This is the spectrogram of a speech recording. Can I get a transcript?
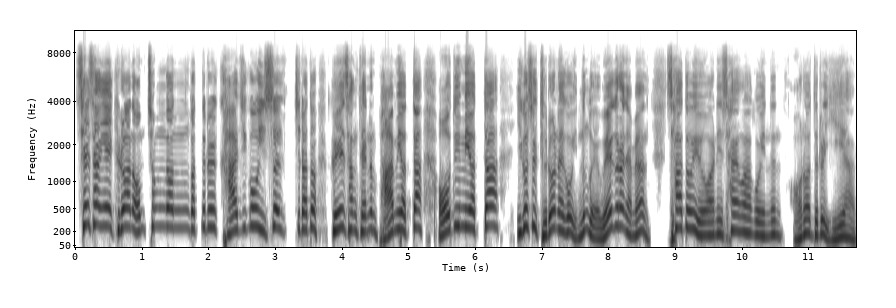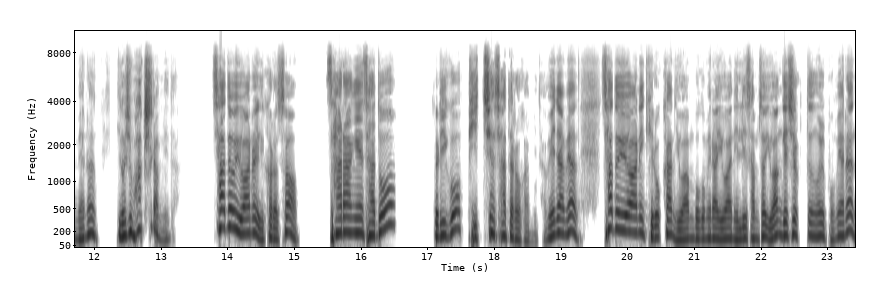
세상에 그러한 엄청난 것들을 가지고 있을지라도 그의 상태는 밤이었다, 어둠이었다, 이것을 드러내고 있는 거예요. 왜 그러냐면 사도 요한이 사용하고 있는 언어들을 이해하면은 이것이 확실합니다. 사도 요한을 일컬어서 사랑의 사도 그리고 빛의 사도라고 합니다. 왜냐하면 사도 요한이 기록한 요한복음이나 요한 1, 2, 3, 4, 요한계시록 등을 보면은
